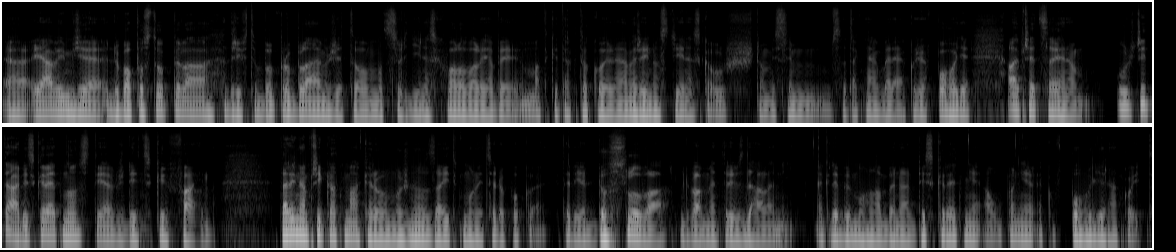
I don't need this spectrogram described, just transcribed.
Eh, Já vím, že doba postoupila, dřív to byl problém, že to moc lidí neschvalovali, aby matky takto kojily na veřejnosti, dneska už to myslím se tak nějak bere jakože v pohodě, ale přece jenom určitá diskrétnost je vždycky fajn. Tady například má Carol možnost zajít k Monice do pokoje, který je doslova dva metry vzdálený a kde by mohla Bena diskrétně a úplně jako v pohodě nakojit.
